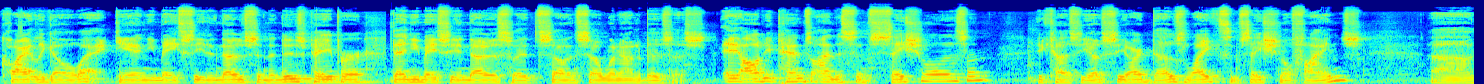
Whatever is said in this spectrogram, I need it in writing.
quietly go away. And you may see the notice in the newspaper, then you may see a notice that so and so went out of business. It all depends on the sensationalism because the OCR does like sensational fines. Uh,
